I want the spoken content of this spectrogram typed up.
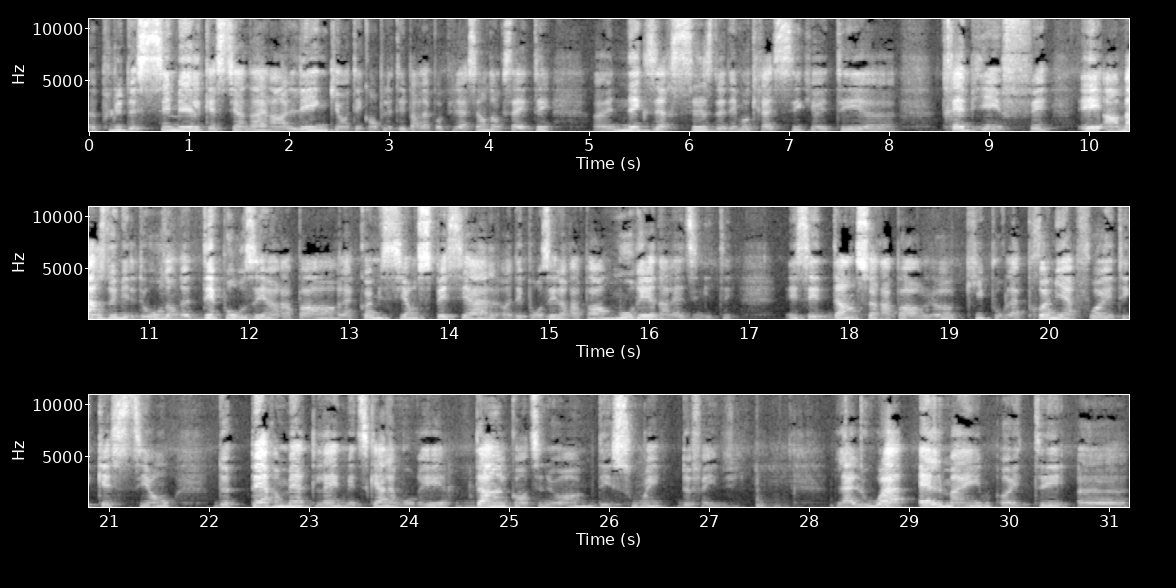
euh, plus de 6000 questionnaires en ligne qui ont été complétés par la population. Donc, ça a été un exercice de démocratie qui a été euh, très bien fait. Et en mars 2012, on a déposé un rapport. La commission spéciale a déposé le rapport Mourir dans la dignité. Et c'est dans ce rapport-là qui, pour la première fois, a été question de permettre l'aide médicale à mourir dans le continuum des soins de fin de vie. La loi elle-même a été euh,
